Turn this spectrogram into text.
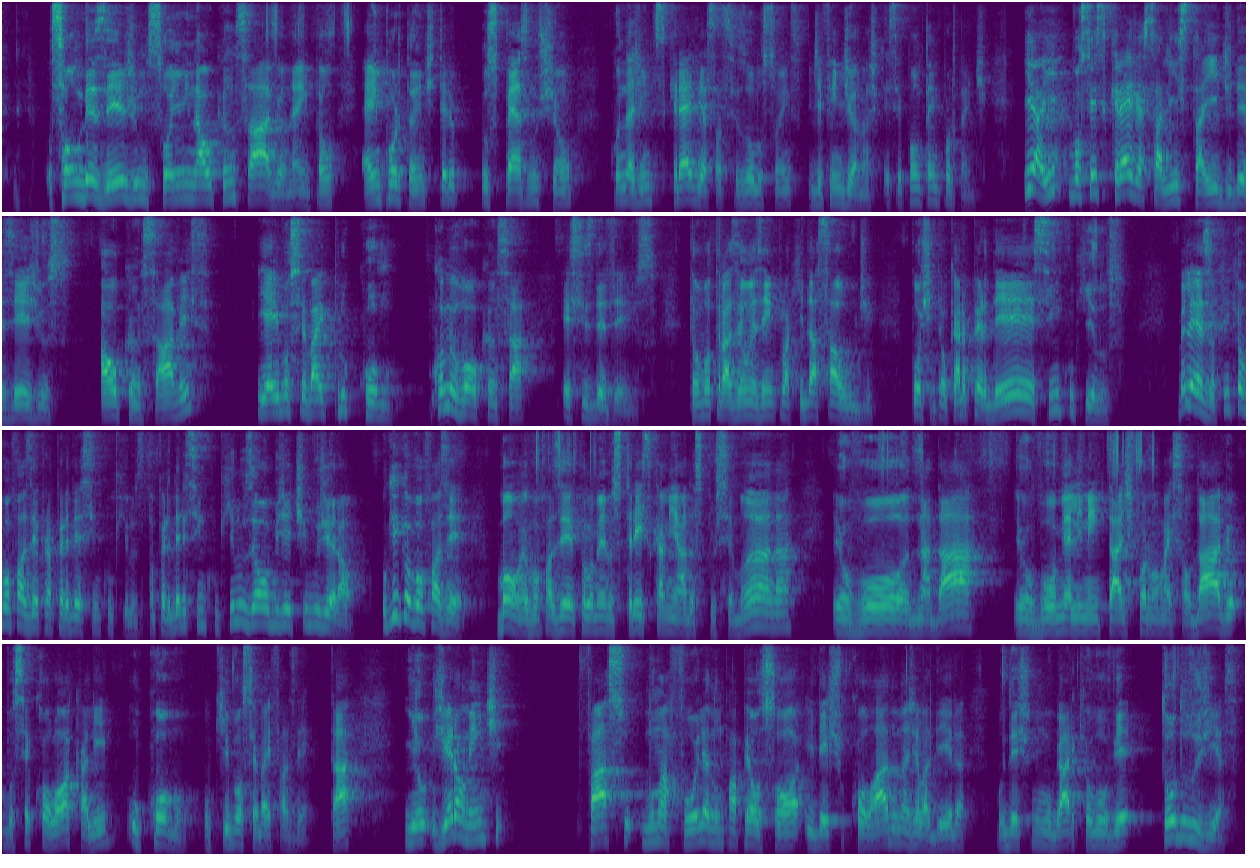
só um desejo, um sonho inalcançável, né? Então é importante ter os pés no chão quando a gente escreve essas resoluções de fim de ano. Acho que esse ponto é importante. E aí você escreve essa lista aí de desejos alcançáveis e aí você vai para o como. Como eu vou alcançar esses desejos? Então vou trazer um exemplo aqui da saúde. Poxa, então eu quero perder 5 quilos. Beleza, o que, que eu vou fazer para perder 5 quilos? Então perder 5 quilos é o objetivo geral. O que, que eu vou fazer? Bom, eu vou fazer pelo menos três caminhadas por semana, eu vou nadar, eu vou me alimentar de forma mais saudável. Você coloca ali o como, o que você vai fazer, tá? E eu geralmente faço numa folha, num papel só e deixo colado na geladeira ou deixo num lugar que eu vou ver todos os dias.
